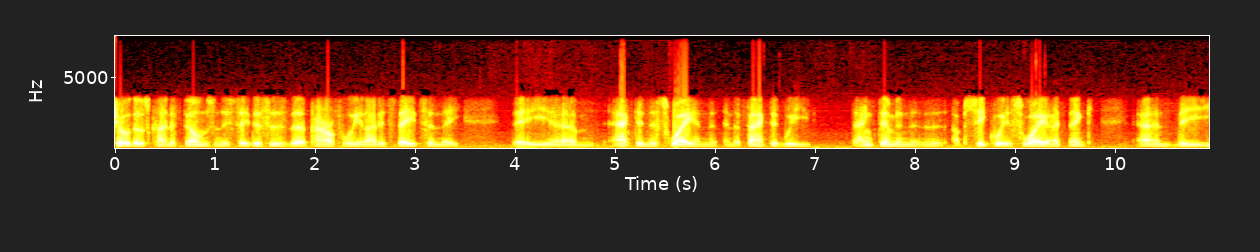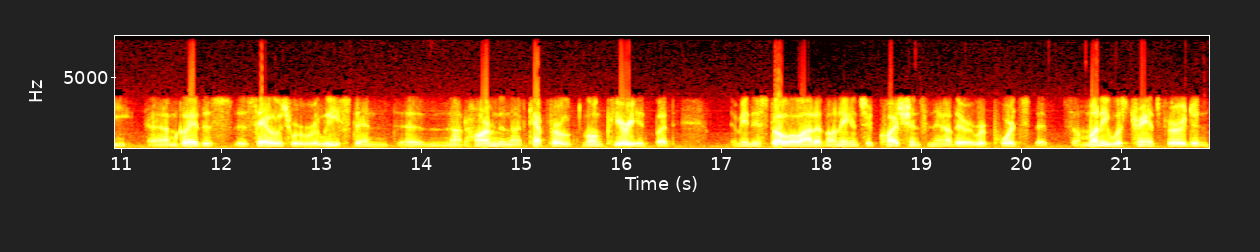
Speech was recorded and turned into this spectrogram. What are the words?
show those kind of films and they say this is the powerful United States and they they um, act in this way and and the fact that we thank them in an obsequious way I think and the uh, I'm glad this, the sailors were released and uh, not harmed and not kept for a long period but I mean there's still a lot of unanswered questions now. There are reports that some money was transferred and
